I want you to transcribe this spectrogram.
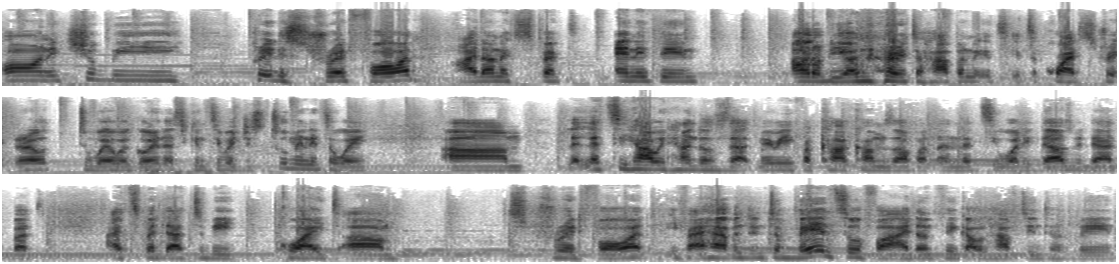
on, it should be pretty straightforward. I don't expect anything out of the ordinary to happen. It's it's a quite straight road to where we're going. As you can see, we're just two minutes away. Um, let, us see how it handles that. Maybe if a car comes up and, and, let's see what it does with that. But I expect that to be quite um, straightforward. If I haven't intervened so far, I don't think I will have to intervene.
